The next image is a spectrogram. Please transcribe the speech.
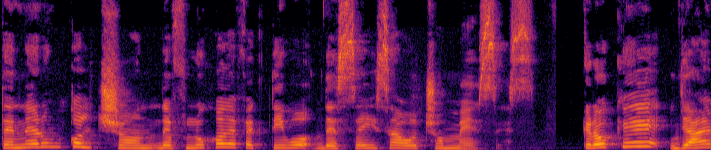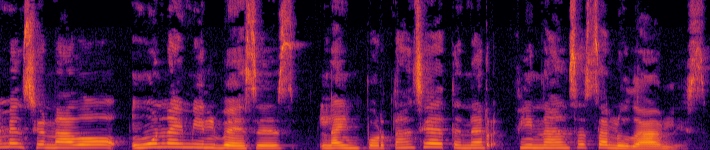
tener un colchón de flujo de efectivo de 6 a 8 meses. Creo que ya he mencionado una y mil veces la importancia de tener finanzas saludables.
